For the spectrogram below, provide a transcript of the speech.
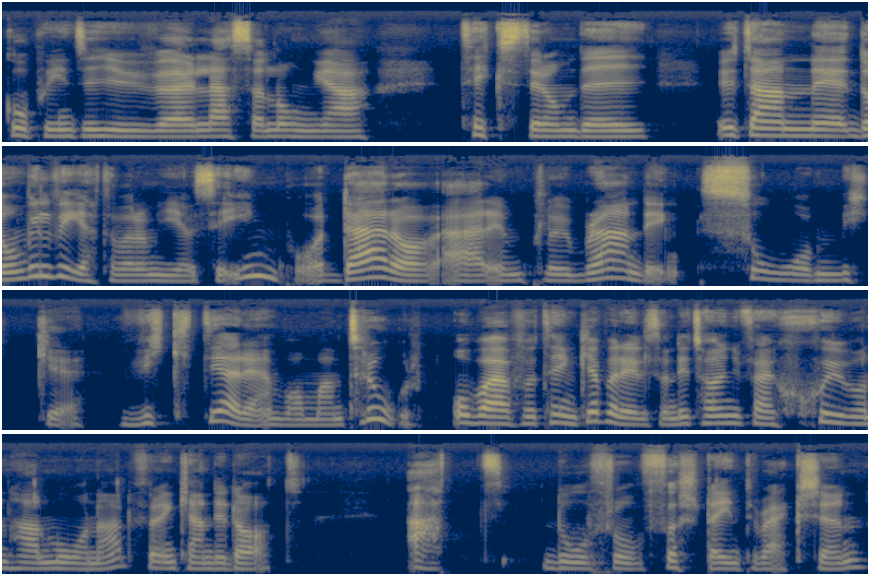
gå på intervjuer, läsa långa texter om dig. Utan eh, de vill veta vad de ger sig in på. Därav är employee branding så mycket viktigare än vad man tror. Och bara för att tänka på det, liksom, det tar ungefär sju och en halv månad för en kandidat att då från första interaction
